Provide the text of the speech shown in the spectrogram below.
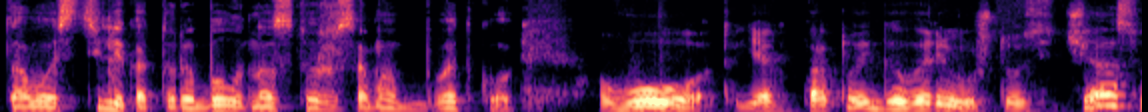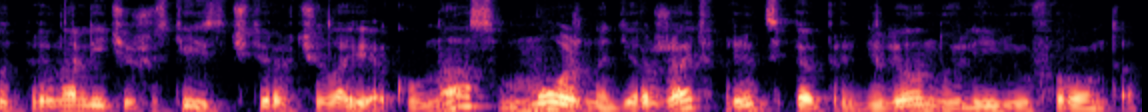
того стиля, который был у нас той же самой бэткопе. Вот. Я про то и говорю, что сейчас вот при наличии 64 человек у нас можно держать, в принципе, определенную линию фронта.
